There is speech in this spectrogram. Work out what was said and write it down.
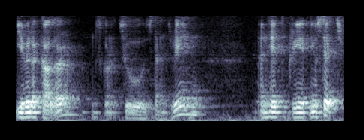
Give it a color. I'm just going to choose tangerine and hit create new stage.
